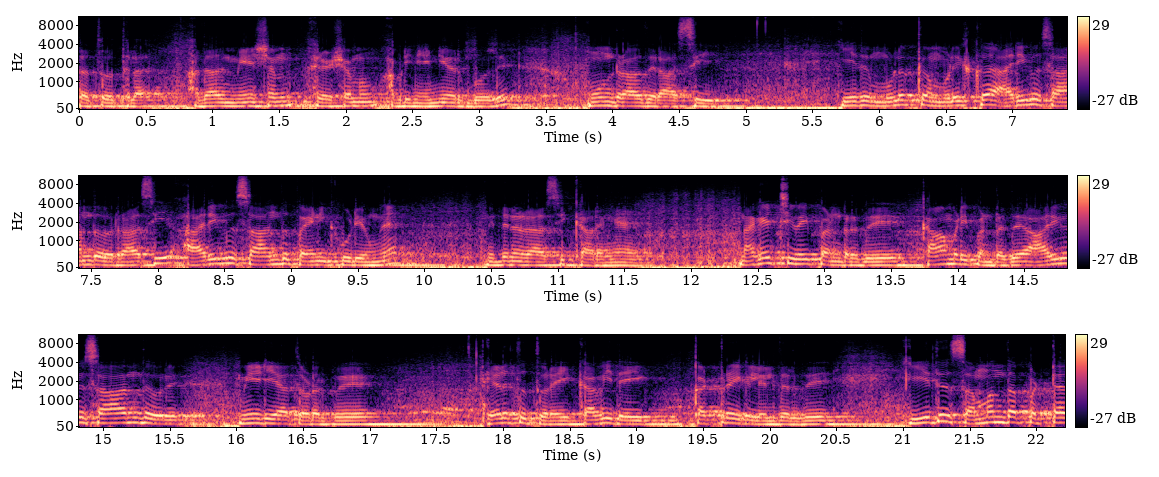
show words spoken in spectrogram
தத்துவத்தில் அதாவது மேஷம் ரிஷமம் அப்படின்னு எண்ணி வரும்போது மூன்றாவது ராசி. இது முழுக்க முழுக்க அறிவு சார்ந்த ஒரு ராசி. அறிவு சார்ந்து பயணிக்கக்கூடியவங்க மிதன ராசிக்காரங்க. நகைச்சுவை பண்ணுறது காமெடி பண்ணுறது அறிவு சார்ந்த ஒரு மீடியா தொடர்பு எழுத்துத்துறை கவிதை கட்டுரைகள் எழுதுறது இது சம்பந்தப்பட்ட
